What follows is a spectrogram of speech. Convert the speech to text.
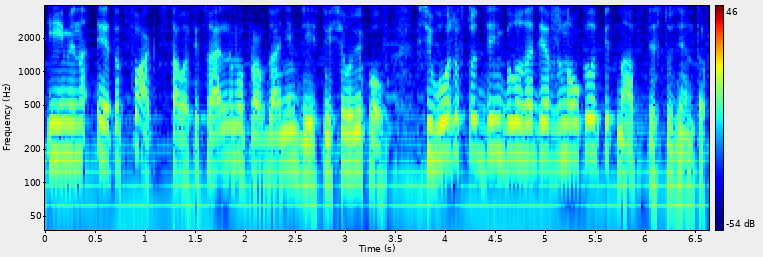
И именно этот факт стал официальным оправданием действий силовиков. Всего же в тот день было задержано около 15 студентов.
